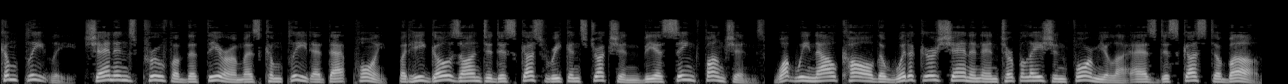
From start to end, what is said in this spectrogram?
completely. Shannon's proof of the theorem is complete at that point, but he goes on to discuss reconstruction via sinc functions, what we now call the Whittaker-Shannon interpolation formula as discussed above.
